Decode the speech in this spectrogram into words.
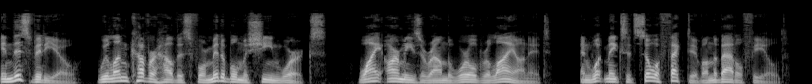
In this video, we'll uncover how this formidable machine works, why armies around the world rely on it, and what makes it so effective on the battlefield.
